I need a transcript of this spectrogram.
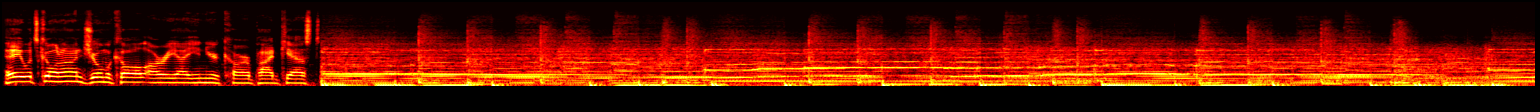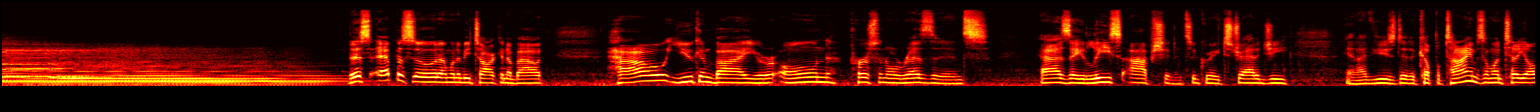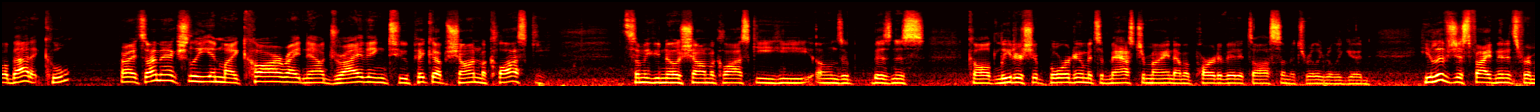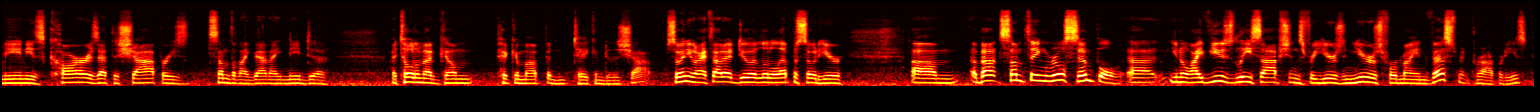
Hey, what's going on? Joe McCall, REI In Your Car podcast. This episode, I'm going to be talking about how you can buy your own personal residence as a lease option. It's a great strategy and I've used it a couple times. I want to tell you all about it. Cool? All right, so I'm actually in my car right now driving to pick up Sean McCloskey. Some of you know Sean McCloskey. He owns a business called Leadership Boardroom. It's a mastermind. I'm a part of it. It's awesome. It's really, really good. He lives just five minutes from me, and his car is at the shop or he's something like that. And I need to, I told him I'd come pick him up and take him to the shop. So, anyway, I thought I'd do a little episode here um, about something real simple. Uh, you know, I've used lease options for years and years for my investment properties,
